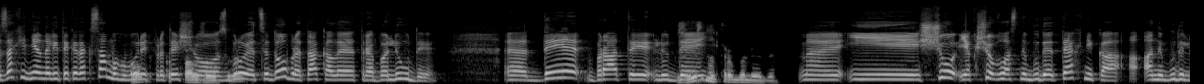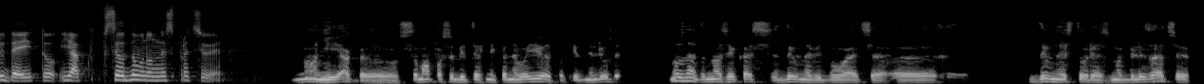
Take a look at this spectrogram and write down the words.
західні аналітики так само говорять про те, що зброя це добре, так але треба люди. Е, Де брати людей? Звісно, треба люди. Е, І що, якщо власне буде техніка, а- не буде людей, то як все одно воно не спрацює? Ну ніяк е, сама по собі техніка не воює, потрібні люди. Ну знаєте, у нас якась дивна відбувається дивна історія з мобілізацією.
